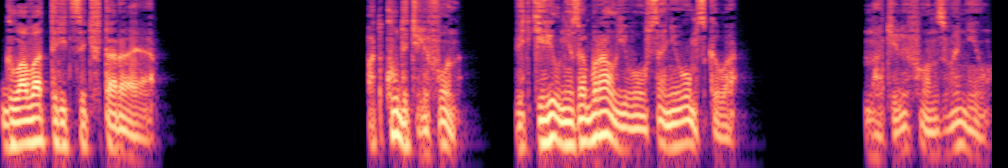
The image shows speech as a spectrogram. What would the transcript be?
Глава тридцать вторая Откуда телефон? Ведь Кирилл не забрал его у Сани Омского. Но телефон звонил.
